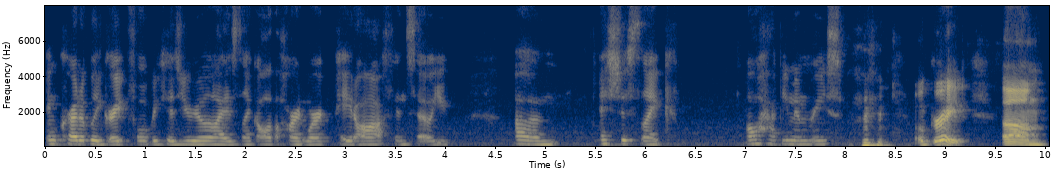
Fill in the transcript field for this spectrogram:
incredibly grateful because you realize like all the hard work paid off, and so you, um, it's just like all happy memories. oh, great. Um,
